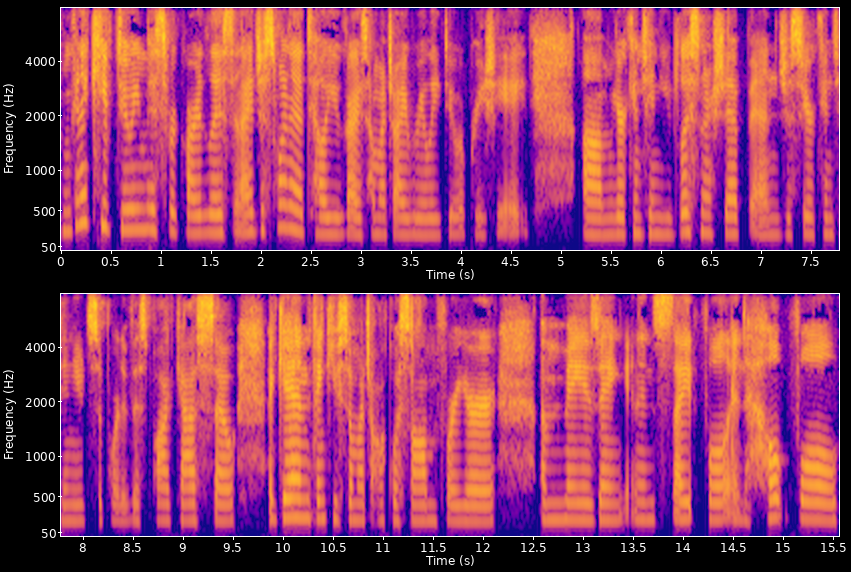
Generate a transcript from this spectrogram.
I'm going to keep doing this regardless. And I just want to tell you guys how much I really do appreciate um, your continued listenership and just your continued support of this podcast. So, again, thank you so much, Aquasomm, for your amazing and insightful and helpful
